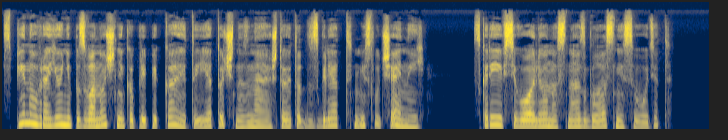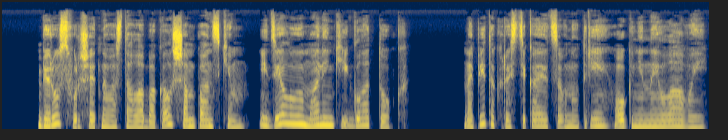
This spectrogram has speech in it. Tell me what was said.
Спину в районе позвоночника припекает, и я точно знаю, что этот взгляд не случайный. Скорее всего, Алена с нас глаз не сводит. Беру с фуршетного стола бокал с шампанским и делаю маленький глоток. Напиток растекается внутри огненной лавой.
